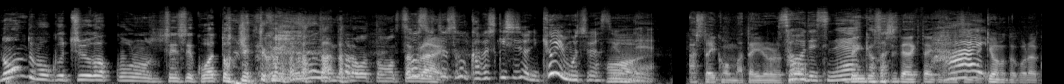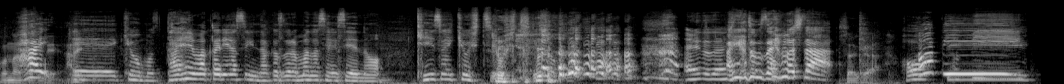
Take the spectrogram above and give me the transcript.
なんで僕中学校の先生こうやって教えてくれなかったんだろうと思ったぐらい。そうするとすごく株式市場に興味持ちますよはいね。明日以降もまたいろいろとそうですね勉強させていただきたいと思いますので、はい今日のところはこんなはい、感じで。はいえー今日も大変わかりやすい中空真奈先生の経済教室。教室。ありがとうございますあ。りがとうございました。それでは、ホッピー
